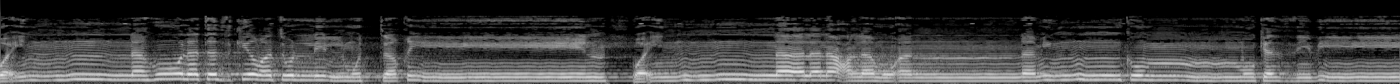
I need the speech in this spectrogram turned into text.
وإنه لتذكرة للمتقين وإنا لنعلم أن منكم مكذبين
